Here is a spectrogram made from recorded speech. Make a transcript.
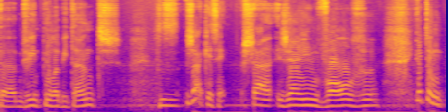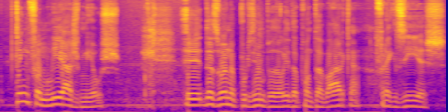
eh, 20 mil habitantes. Já que assim, já, já envolve. Eu tenho, tenho familiares meus da zona, por exemplo, ali da Ponta Barca, freguesias,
